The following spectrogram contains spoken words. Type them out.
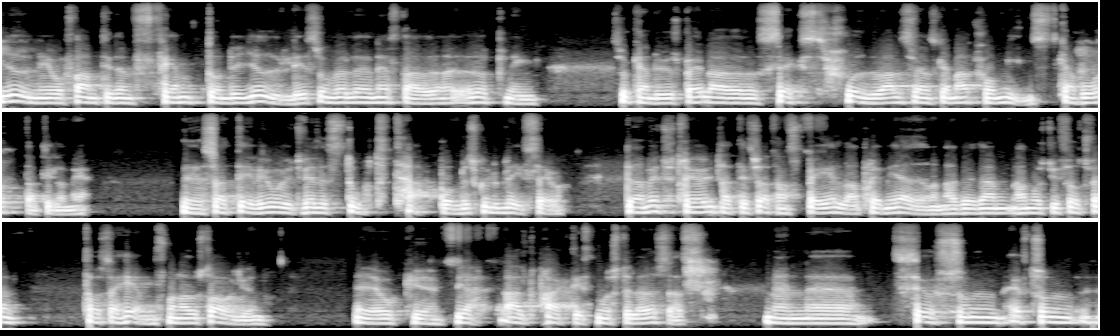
juni och fram till den 15 juli som väl är nästa eh, öppning så kan du ju spela 6-7 allsvenska matcher minst, kanske åtta till och med. Eh, så att det vore ett väldigt stort tapp om det skulle bli så. Däremot så tror jag inte att det är så att han spelar premiären. Han måste ju först och främst ta sig hem från Australien. Eh, och eh, ja, allt praktiskt måste lösas. Men så som, eftersom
